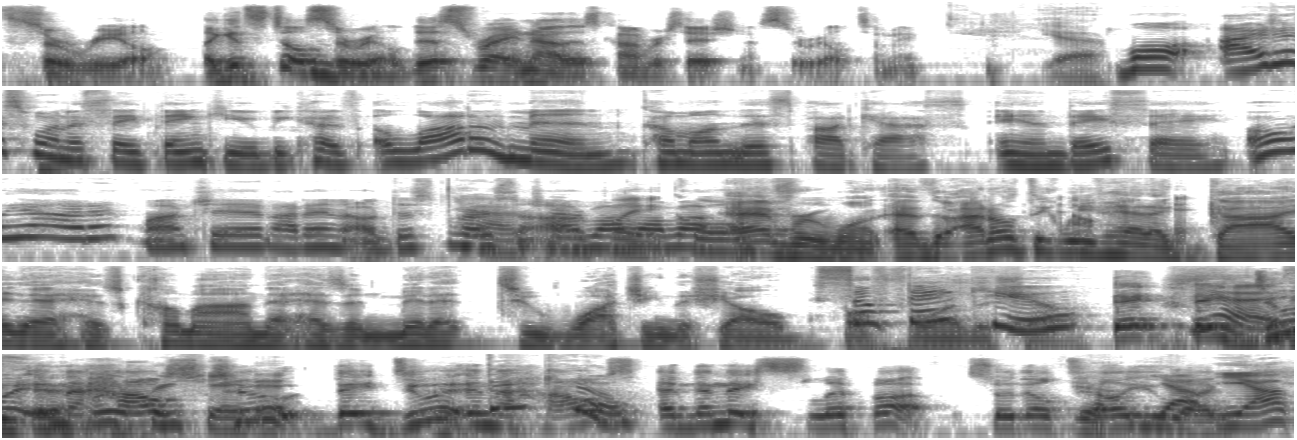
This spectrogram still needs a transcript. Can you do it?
surreal like it's still surreal mm-hmm. this right now this conversation is surreal to me Yeah. Well, I just want to say thank you because a lot of men come on this podcast and they say, "Oh yeah, I didn't watch it. I didn't know this person." try to blah, blah, blah, cool. blah." Everyone. I don't think we've had a guy that has come on that has admitted to watching the show So before thank the you. show. they, they Yeah, do it in the we house too it. they do it in the house you. and then they slip up so they'll tell you Yeah. like Yep.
